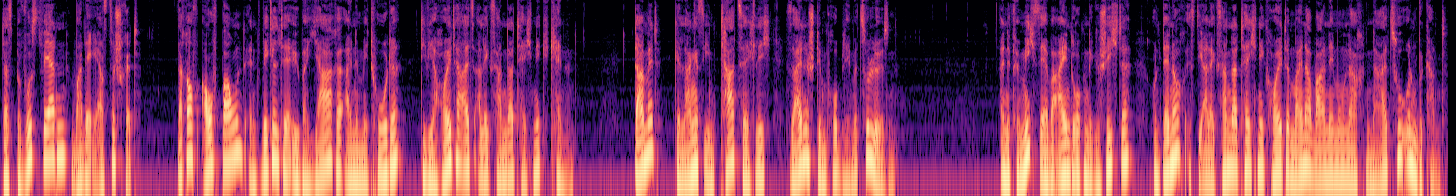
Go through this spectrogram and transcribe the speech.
Das Bewusstwerden war der erste Schritt. Darauf aufbauend entwickelte er über Jahre eine Methode, die wir heute als Alexander-Technik kennen. Damit gelang es ihm tatsächlich, seine Stimmprobleme zu lösen. Eine für mich sehr beeindruckende Geschichte und dennoch ist die Alexander-Technik heute meiner Wahrnehmung nach nahezu unbekannt.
